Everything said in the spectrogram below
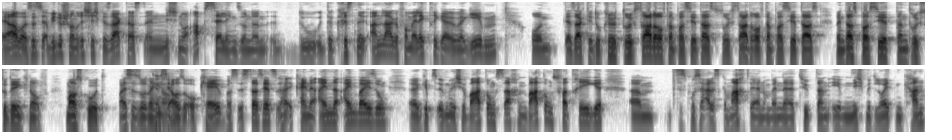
ja, aber es ist ja, wie du schon richtig gesagt hast, äh, nicht nur Upselling, sondern äh, du, du kriegst eine Anlage vom Elektriker übergeben und der sagt dir, du drückst da drauf, dann passiert das, du drückst da drauf, dann passiert das. Wenn das passiert, dann drückst du den Knopf mach's gut. Weißt du, so, dann genau. denkst du ja auch so, okay, was ist das jetzt? Keine Ein Einweisung, äh, gibt es irgendwelche Wartungssachen, Wartungsverträge, ähm, das muss ja alles gemacht werden. Und wenn der Typ dann eben nicht mit Leuten kann,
